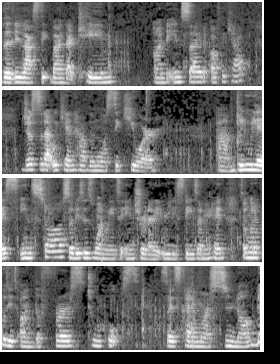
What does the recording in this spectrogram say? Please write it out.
the elastic band that came on the inside of the cap just so that we can have the more secure um, glueless install. So this is one way to ensure that it really stays on your head. So I'm going to put it on the first two hooks so it's kind of more snugged.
